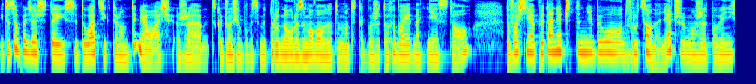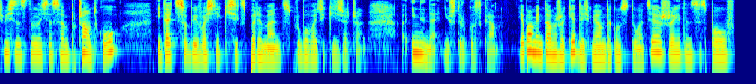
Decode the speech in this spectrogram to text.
I to, co powiedziałaś w tej sytuacji, którą ty miałaś, że skończyło się powiedzmy trudną rozmową na temat tego, że to chyba jednak nie jest to, to właśnie pytanie, czy to nie było odwrócone, nie? Czy może powinniśmy się zastanowić na samym początku i dać sobie właśnie jakiś eksperyment, spróbować jakieś rzeczy inne niż tylko Scrum. Ja pamiętam, że kiedyś miałam taką sytuację, że jeden z zespołów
